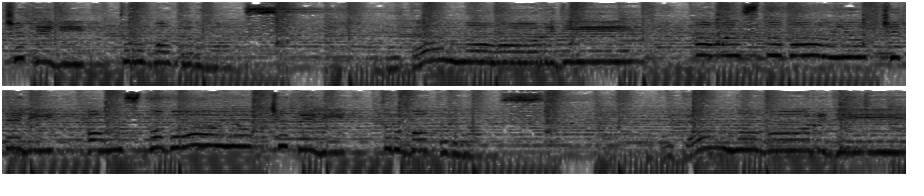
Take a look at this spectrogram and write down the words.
вчителі, турботи в нас буденно горді, а ми з тобою, вчителі, он з тобою, вчителі, турботи в нас буденно горді,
